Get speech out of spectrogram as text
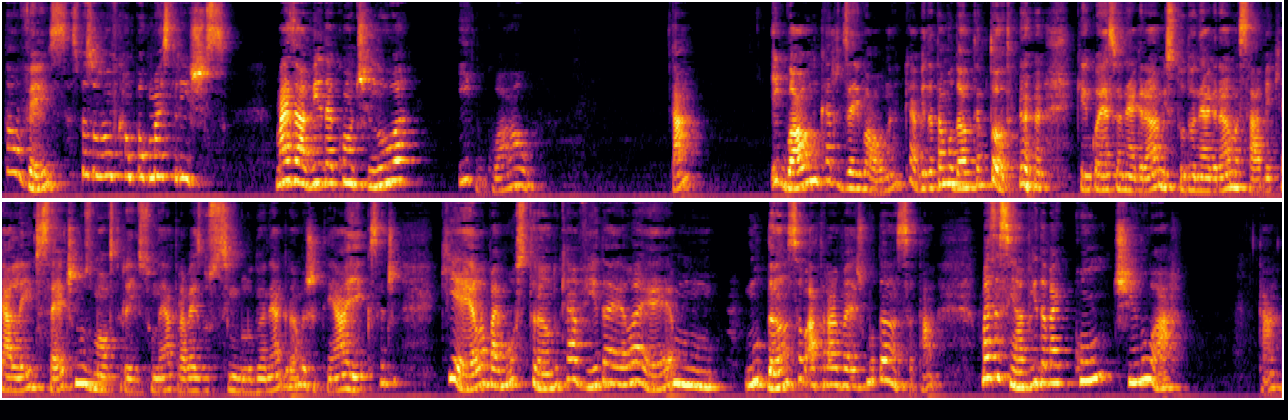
talvez as pessoas vão ficar um pouco mais tristes, mas a vida continua igual, tá? Igual, não quero dizer igual, né? Porque a vida tá mudando o tempo todo. Quem conhece o Enneagrama, estuda o Enneagrama, sabe que a lei de sete nos mostra isso, né? Através do símbolo do Enneagrama, a gente tem a Exad, que ela vai mostrando que a vida ela é mudança através de mudança, tá? Mas assim, a vida vai continuar, tá?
